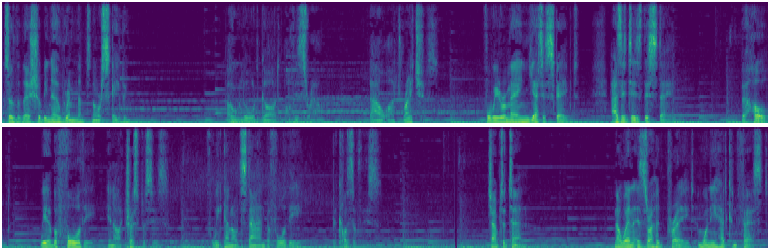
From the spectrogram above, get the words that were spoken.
so that there should be no remnant nor escaping? O Lord God of Israel, thou art righteous, for we remain yet escaped, as it is this day. Behold, we are before thee in our trespasses, for we cannot stand before thee because of this. Chapter 10 Now when Ezra had prayed, and when he had confessed,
